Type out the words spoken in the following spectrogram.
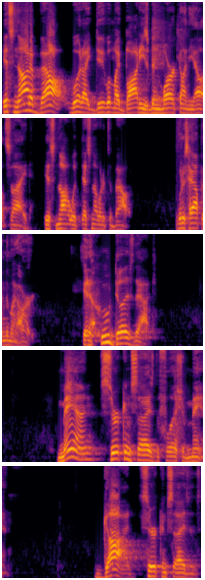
It's not about what I do, what my body's been marked on the outside. It's not what, that's not what it's about. What has happened to my heart? And who does that? Man circumcised the flesh of man. God circumcises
